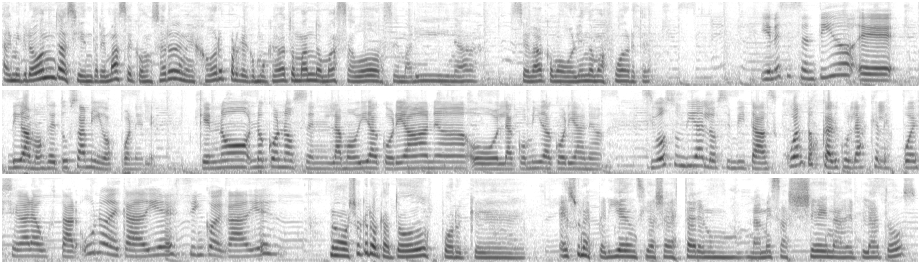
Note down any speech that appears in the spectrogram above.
al microondas y entre más se conserve mejor porque como que va tomando más sabor, se marina, se va como volviendo más fuerte. Y en ese sentido, eh, digamos, de tus amigos, ponele, que no, no conocen la movida coreana o la comida coreana. Si vos un día los invitás, ¿cuántos calculás que les puede llegar a gustar? ¿Uno de cada diez? ¿Cinco de cada diez? No, yo creo que a todos porque es una experiencia ya estar en un- una mesa llena de platos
